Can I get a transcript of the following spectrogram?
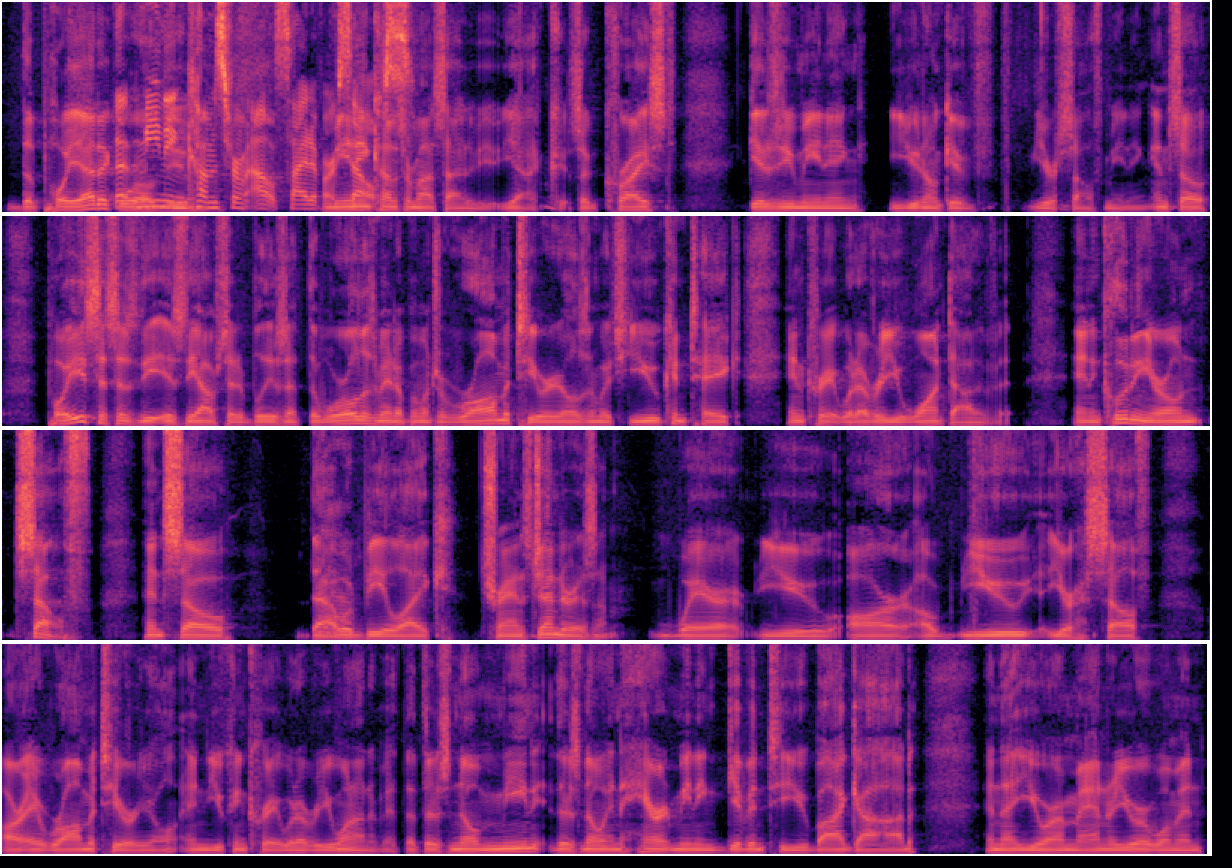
the poetic That worldview meaning comes from outside of ourselves. meaning comes from outside of you. Yeah. So Christ gives you meaning. You don't give yourself meaning. And so poiesis is the is the opposite. It believes that the world is made up of a bunch of raw materials in which you can take and create whatever you want out of it, and including your own self. And so that Yeah. would be like transgenderism, where you are a, you yourself are a raw material and you can create whatever you want out of it. That there's no mean there's no inherent meaning given to you by God, and that you are a man or you are a woman,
